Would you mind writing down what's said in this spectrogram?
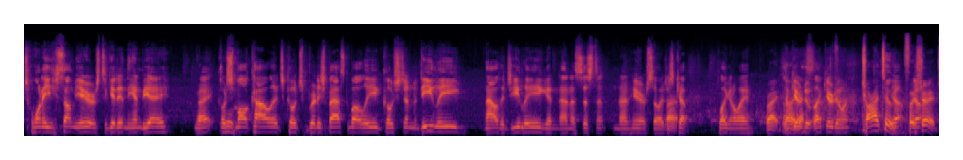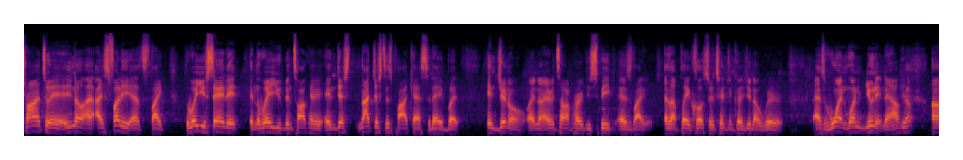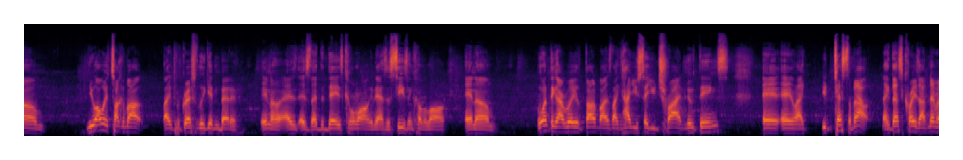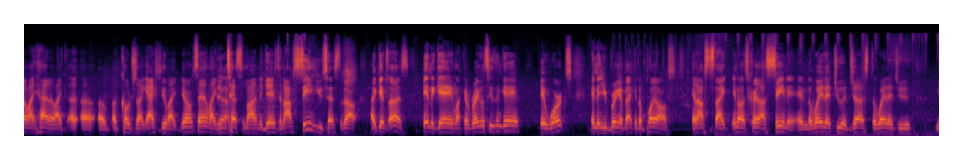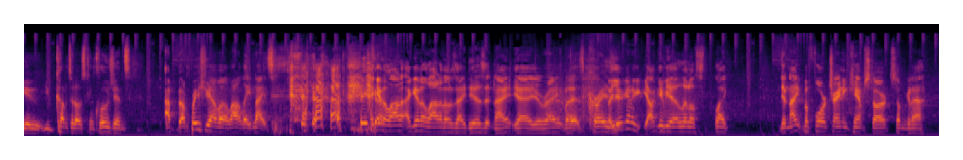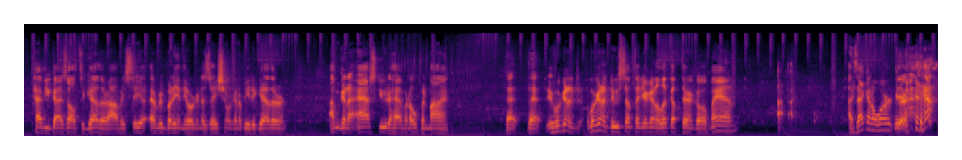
twenty some years to get in the NBA. Right, coached small college, coached British basketball league, coached in the D League, now the G League, and then assistant, and then here. So I just Right. kept plugging away, Right. like No, you're do, like you're doing. Trying to, Yeah, for yeah. sure. Trying to. And, You know, I, it's funny. It's like the way you said it and the way you've been talking, and just not just this podcast today, but in general. I know every time I've heard you speak, as like as I pay closer attention, because you know we're as one one unit now. Yep. Um, you always talk about like progressively getting better. You know, as, as the days come along and as the season come along. And um, one thing I really thought about is like how you say you try new things, and, and like you test them out. Like that's crazy. I've never like had like a, a, a coach like actually like you know what I'm saying like Yeah. test them out in the games, and I've seen you test it out against us in the game, like a regular season game. It works, and then you bring it back in the playoffs. And I've like you know it's crazy. I've seen it, and the way that you adjust, the way that you you you come to those conclusions. I, I'm pretty sure you have a lot of late nights. I get a lot. Of, I get a lot of those ideas at night. Yeah, you're right. But That's crazy. But you're gonna. I'll give you a little like the night before training camp starts, I'm gonna have you guys all together. Obviously, everybody in the organization, we're gonna be together. I'm gonna ask you to have an open mind. That that we're gonna we're gonna do something. You're gonna look up there and go, man. I, is that gonna work? Yeah.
